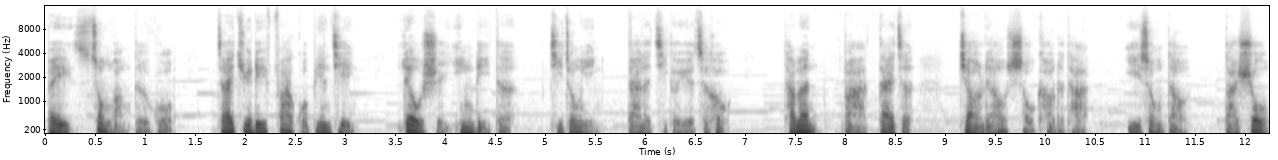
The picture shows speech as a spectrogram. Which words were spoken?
被送往德国，在距离法国边境六十英里的集中营待了几个月之后，他们把戴着脚镣手铐的他移送到达秀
